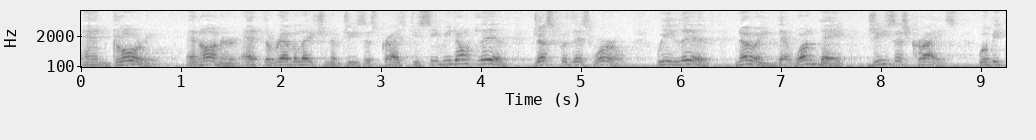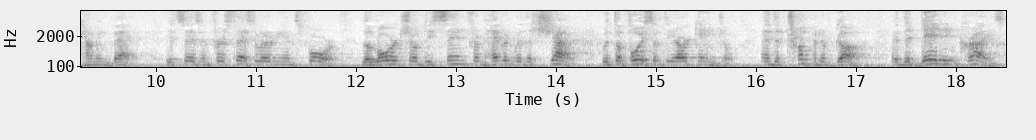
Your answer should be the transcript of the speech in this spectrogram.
and glory and honor at the revelation of Jesus Christ. You see, we don't live just for this world. We live knowing that one day Jesus Christ will be coming back. It says in 1 Thessalonians 4 The Lord shall descend from heaven with a shout, with the voice of the archangel, and the trumpet of God, and the dead in Christ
